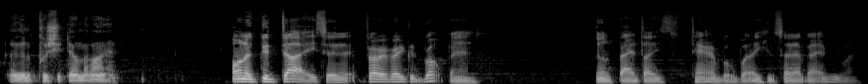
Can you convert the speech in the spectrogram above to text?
I'm going to push it down the line. On a good day, it's a very, very good rock band. On a bad day, it's terrible, but you can say that about everyone.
